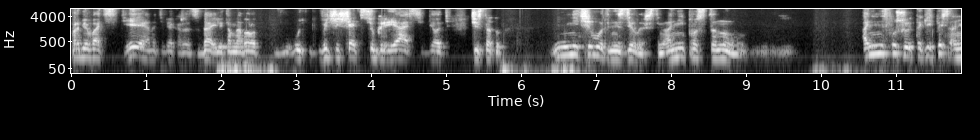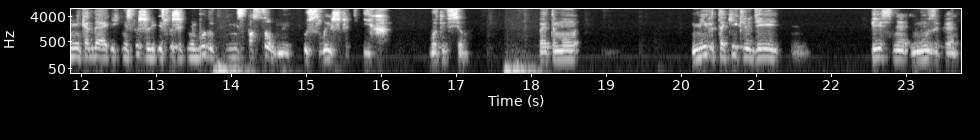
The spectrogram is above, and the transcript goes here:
пробивать стены, тебе кажется, да, или там, наоборот, вычищать всю грязь, делать чистоту. Ничего ты не сделаешь с ним. Они просто, ну, они не слушают таких песен, они никогда их не слышали и слышать не будут, и не способны услышать их. Вот и все. Поэтому мир таких людей песня и музыка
